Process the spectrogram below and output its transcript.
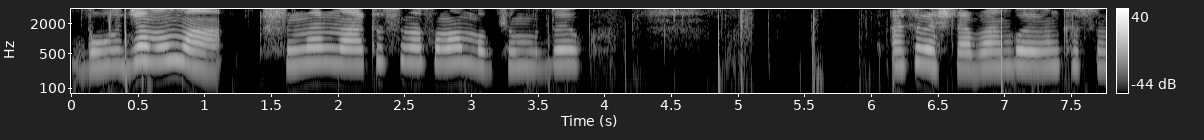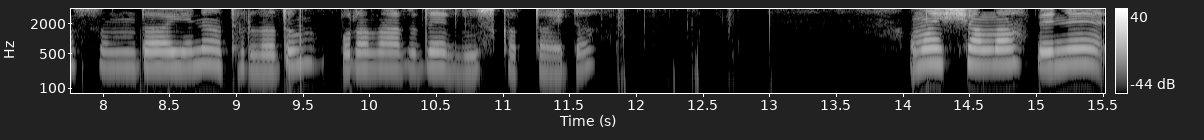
bulacağım ama şunların arkasına falan bakıyorum burada yok. Arkadaşlar ben bu evin kasasını daha yeni hatırladım. Buralarda değildi üst kattaydı. Ama inşallah beni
